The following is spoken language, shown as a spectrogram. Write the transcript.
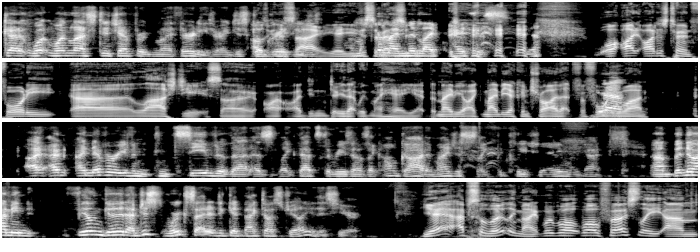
got it. One, one last stitch effort in my 30s, right? Just I go was crazy. say, yeah, you I'm just about my to- midlife crisis. know? Well, I, I just turned forty uh, last year, so I, I didn't do that with my hair yet. But maybe I maybe I can try that for forty one. I, I I never even conceived of that as like that's the reason I was like, oh God, am I just like the cliche? Oh my God. Um, but no, I mean, feeling good. I'm just we're excited to get back to Australia this year. Yeah, absolutely, mate. Well, well, firstly, um,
